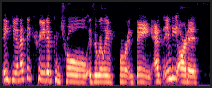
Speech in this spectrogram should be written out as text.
Thank you. And I think creative control is a really important thing. As indie artists,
